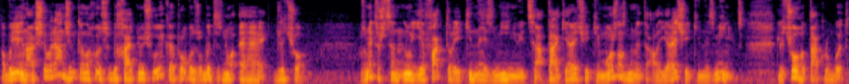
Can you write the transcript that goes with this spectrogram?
або є інакший варіант. Жінка знаходить собі хатнього чоловіка і пробує зробити з нього егегей. Для чого? Розумієте, що це ну, є фактори, які не змінюються. Так, є речі, які можна змінити, але є речі, які не змінюються. Для чого так робити?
